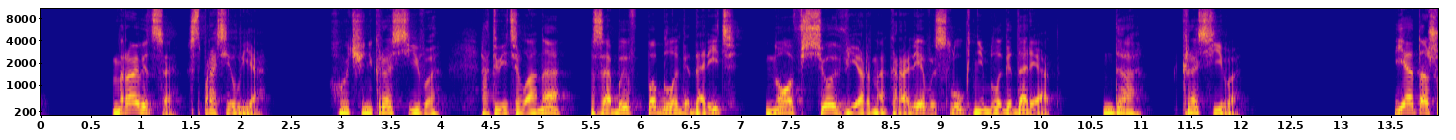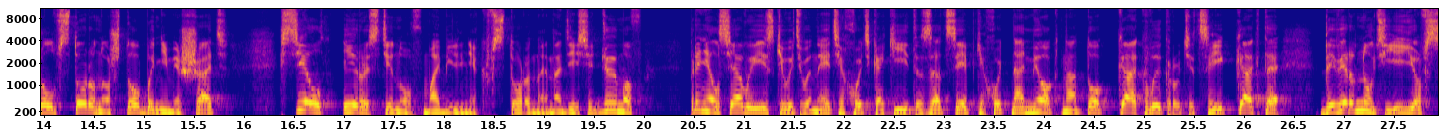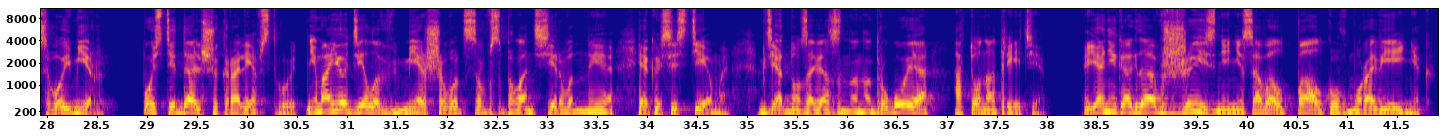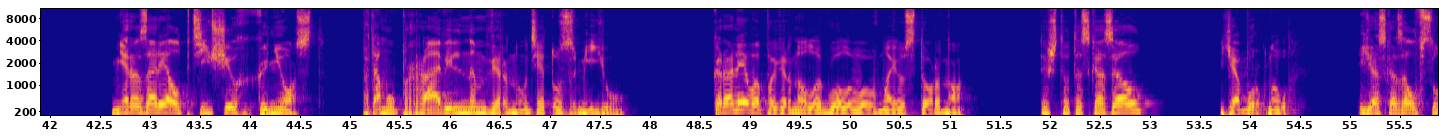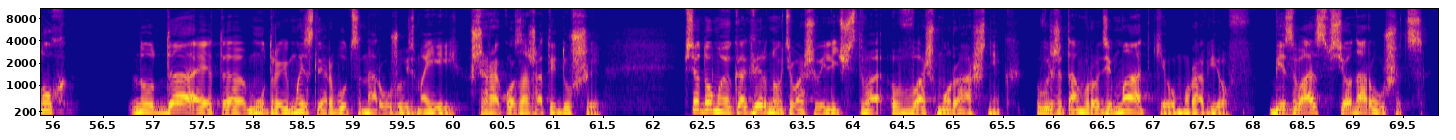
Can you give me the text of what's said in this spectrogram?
«Нравится?» — спросил я. «Очень красиво», — ответила она, забыв поблагодарить, но все верно, королевы слуг не благодарят. «Да, красиво». Я отошел в сторону, чтобы не мешать. Сел и, растянув мобильник в стороны на 10 дюймов, принялся выискивать в инете хоть какие-то зацепки, хоть намек на то, как выкрутиться и как-то довернуть ее в свой мир. Пусть и дальше королевствуют. Не мое дело вмешиваться в сбалансированные экосистемы, где одно завязано на другое, а то на третье. Я никогда в жизни не совал палку в муравейник. Не разорял птичьих гнезд. Потому правильным вернуть эту змею. Королева повернула голову в мою сторону. «Ты что-то сказал?» Я буркнул. «Я сказал вслух?» Ну да, это мудрые мысли рвутся наружу из моей широко зажатой души. Все думаю, как вернуть, Ваше Величество, в ваш мурашник. Вы же там вроде матки у муравьев. Без вас все нарушится.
